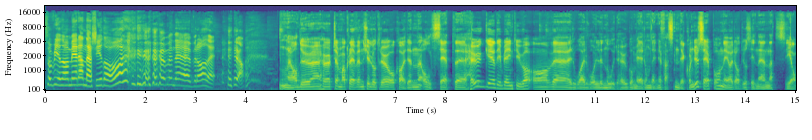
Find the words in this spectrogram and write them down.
Så blir det noe mer energi da òg. Men det er bra, det. ja. Ja, du hørte Emma Kleven Kyllotrø og Karen Alseth Haug. De ble intervjua av eh, Roar Vold Nordhaug, og mer om denne festen det kan du se på Nea Radio sine nettsider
